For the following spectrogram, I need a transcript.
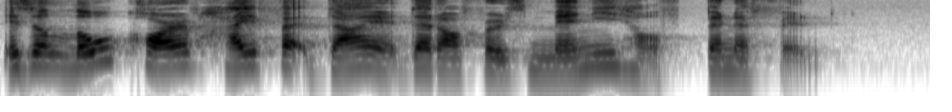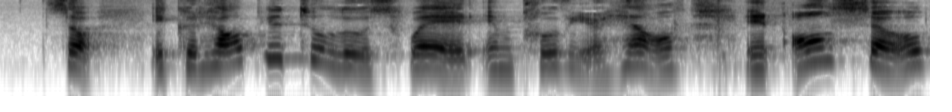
is a low carb, high fat diet that offers many health benefits. So it could help you to lose weight, improve your health. It also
